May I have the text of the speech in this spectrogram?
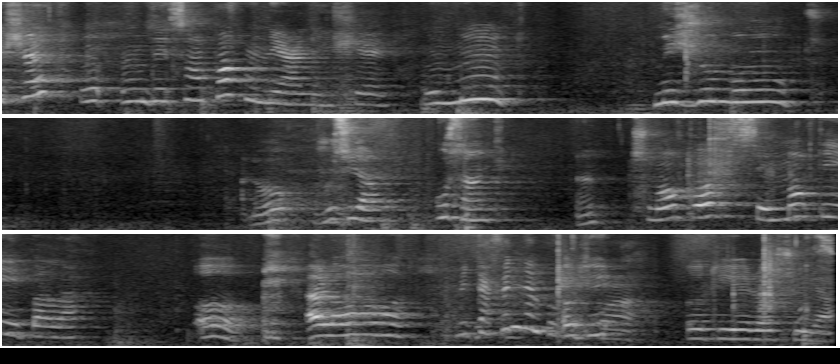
l'échelle, on, on descend pas quand on est à l'échelle. On monte. Mais je monte. Alors, je suis là. Au 5. Hein? Je m'en c'est monté par là. Oh, alors. Mais t'as fait n'importe Ok. quoi. Ok, alors je suis là.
